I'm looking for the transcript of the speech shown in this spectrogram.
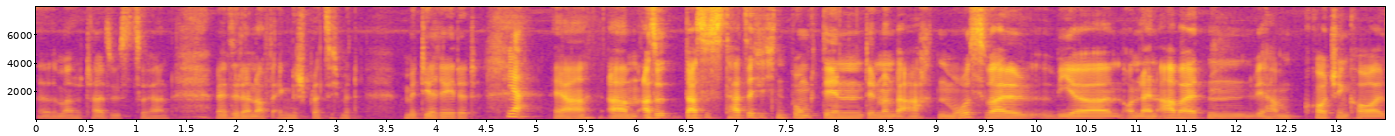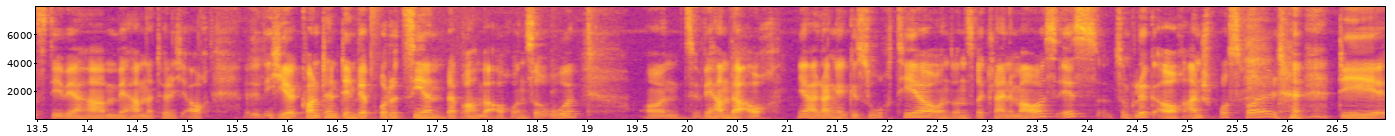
das ist immer total süß zu hören, wenn sie dann auf Englisch plötzlich mit, mit dir redet. Ja. Ja, ähm, also das ist tatsächlich ein Punkt, den, den man beachten muss, weil wir online arbeiten, wir haben Coaching-Calls, die wir haben, wir haben natürlich auch äh, hier Content, den wir produzieren, da brauchen wir auch unsere Ruhe. Und wir haben da auch ja, lange gesucht hier und unsere kleine Maus ist zum Glück auch anspruchsvoll. Die,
